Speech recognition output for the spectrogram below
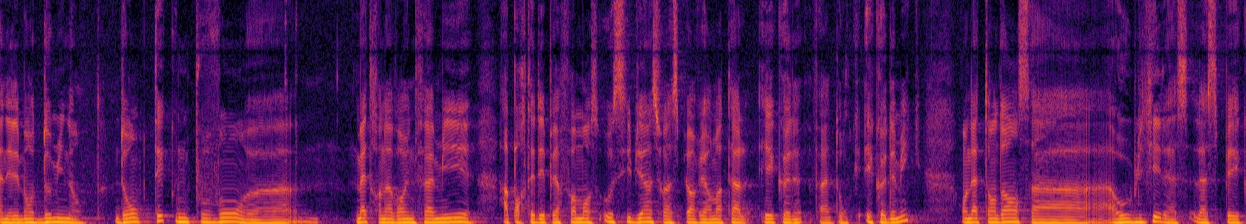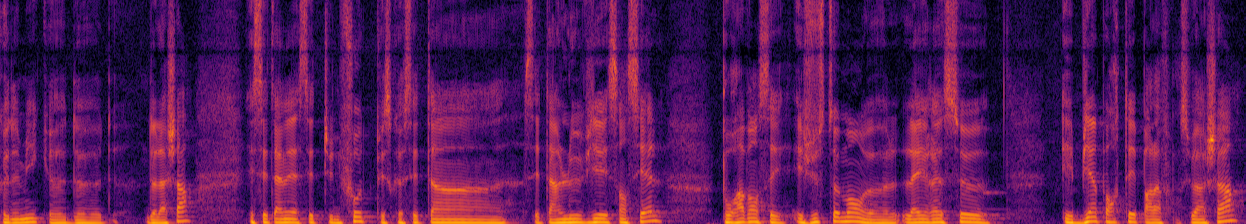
un élément dominant. Donc dès que nous pouvons mettre en avant une famille, apporter des performances aussi bien sur l'aspect environnemental et donc économique, on a tendance à, oublier l'aspect économique de, de, l'achat. Et c'est un, une faute puisque c'est un, un levier essentiel pour avancer. Et justement, euh, la RSE est bien portée par la fonction achat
